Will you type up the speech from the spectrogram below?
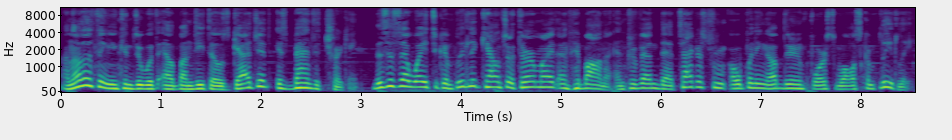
Another thing you can do with El Bandito's gadget is bandit tricking. This is a way to completely counter Thermite and Hibana and prevent the attackers from opening up the reinforced walls completely.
